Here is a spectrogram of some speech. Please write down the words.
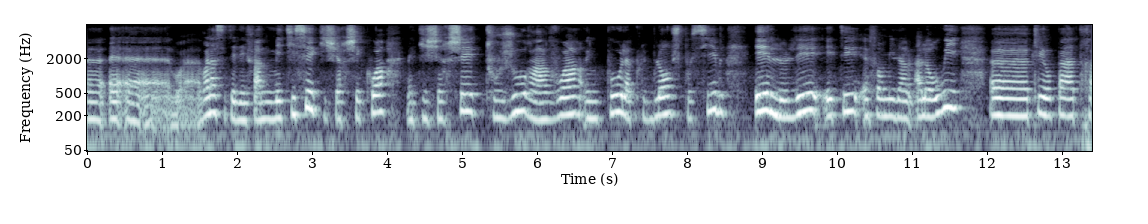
euh, euh, euh, voilà, c'était des femmes métissées qui cherchaient quoi? Mais qui cherchaient toujours à avoir une peau la plus blanche possible et le lait était formidable. Alors oui, euh, Cléopâtre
